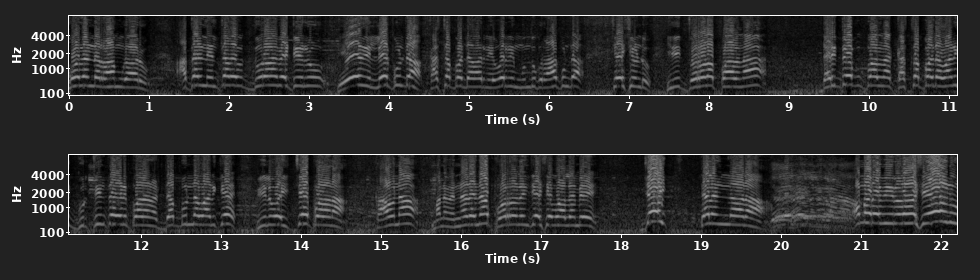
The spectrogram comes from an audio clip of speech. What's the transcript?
కోదండ రామ్ గారు. అతన్ని ఎంత దూరం పెట్టిర్రు? ఏది లేకుండా కష్టపడ్డ వారిని ఎవరిని ముందుకు రాకుండా చేసిండు. ఇది దొరల పాలన దరిద్రపు పాలన కష్టపడ్డ వానికి గుర్తించలేని పాలన డబ్బున్న వానికే విలువ ఇచ్చే పాలన. కావున మనం ఎన్నడైనా పోరాటం చేసే వాళ్ళమే. జై తెలంగాణ. అమరవీరుల ఆశయాలను.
